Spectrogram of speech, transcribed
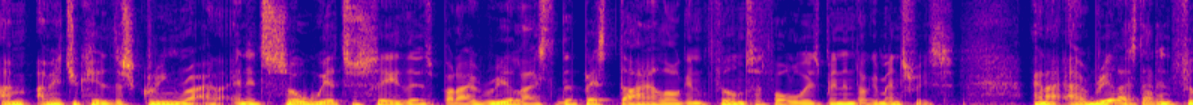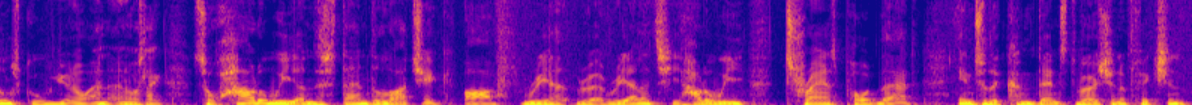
I'm, I'm educated as a screenwriter, and it's so weird to say this, but I realized that the best dialogue in films have always been in documentaries. And I, I, realized that in film school, you know, and, and, I was like, so how do we understand the logic of rea- reality? How do we transport that into the condensed version of fiction?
